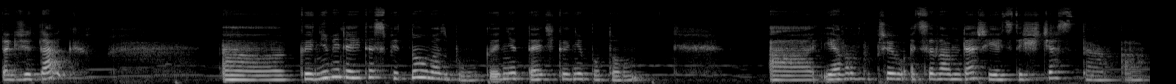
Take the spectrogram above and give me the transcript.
Takže tak. Uh, klidně mi dejte zpětnou vazbu, klidně teď, klidně potom. A já vám popřeju, ať se vám daří, ať jste šťastná a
